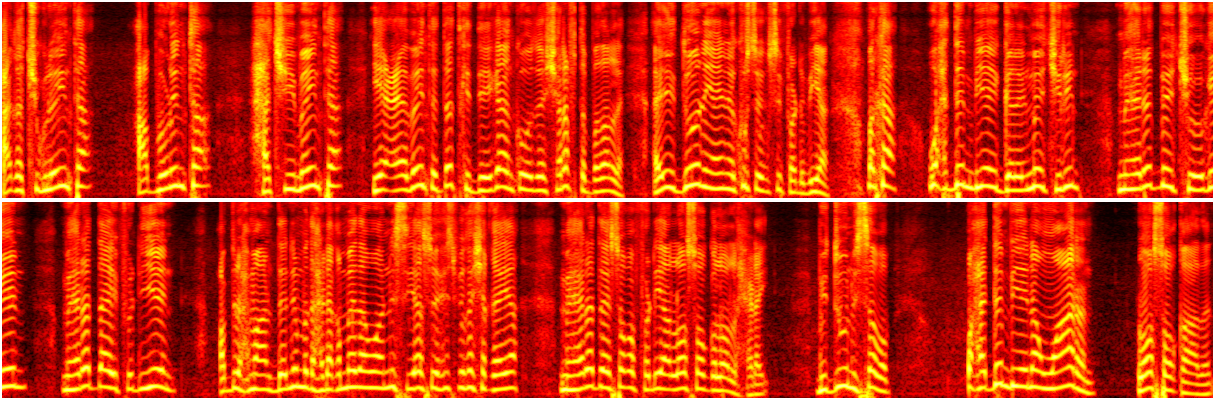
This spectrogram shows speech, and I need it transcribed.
cagajuglaynta caburinta xajiimaynta iyo ceebaynta dadka deegaankooda sharafta badan leh. Ayay doonayaan inay kursiga ku sii fadhibiyaan. Marka wax dembiyay galeen may jirin meherad bay joogeen meheradda ay fadhiyeen. Cabdiraxmaan dee nin madax dhaqameedan waa nin siyaasi oo xisbi ka shaqeeya. Meheradda isagoo fadhiyaa loo soo galoo la xidhay biduuni sabab waxaa dembiya inaan waaran loo soo qaadan.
